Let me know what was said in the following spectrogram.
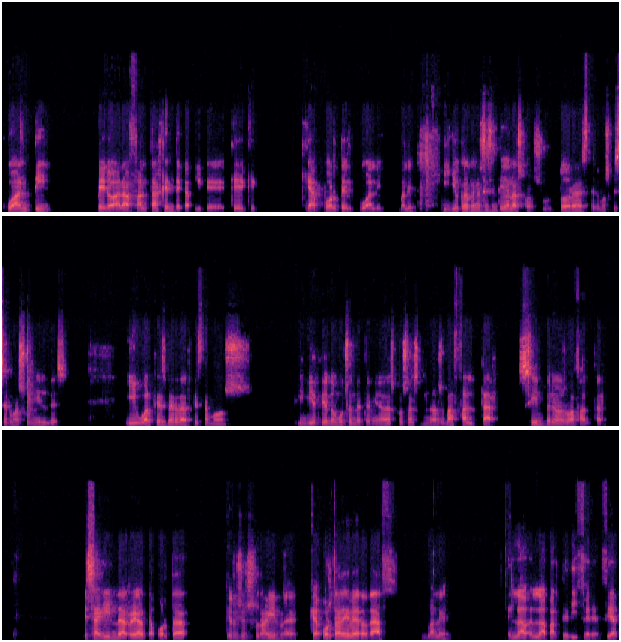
quanti, pero hará falta gente que aplique, que, que, que aporte el quali, ¿vale? Y yo creo que en ese sentido las consultoras tenemos que ser más humildes, igual que es verdad que estamos invirtiendo mucho en determinadas cosas, nos va a faltar, siempre nos va a faltar esa guinda real que aporta, que no es una guinda, ¿eh? que aporta de verdad, ¿vale? La, parte diferencial.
